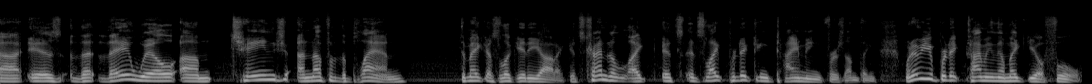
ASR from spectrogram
uh, is that they will um, change enough of the plan to make us look idiotic. It's trying to like it's it's like predicting timing for something. Whenever you predict timing, they'll make you a fool.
